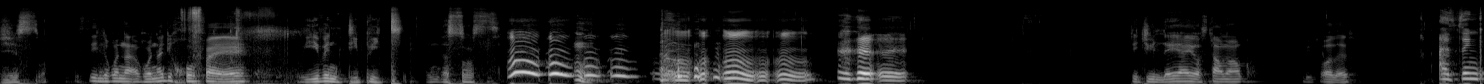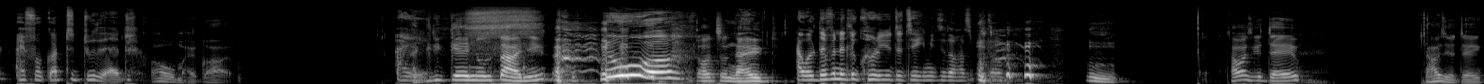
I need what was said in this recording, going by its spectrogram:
Just you see, look, rona rona dikgofa, eh, we even dip it in the sauce. Mm, mm, mm, Did you layer your stomach before this? I think I forgot to do that. Oh my god. I, Oh, tonight. I will definitely call you to take me to the hospital. Hmm. How was your day? How was your day?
